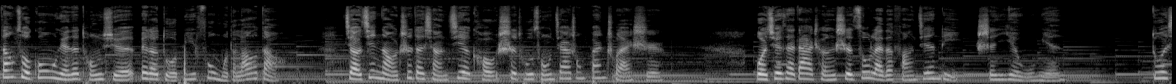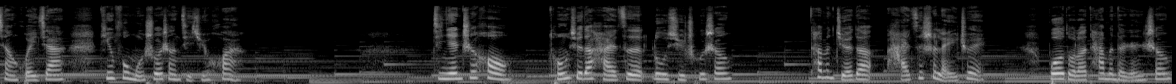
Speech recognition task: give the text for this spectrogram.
当做公务员的同学为了躲避父母的唠叨，绞尽脑汁地想借口试图从家中搬出来时，我却在大城市租来的房间里深夜无眠，多想回家听父母说上几句话。几年之后，同学的孩子陆续出生，他们觉得孩子是累赘，剥夺了他们的人生。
